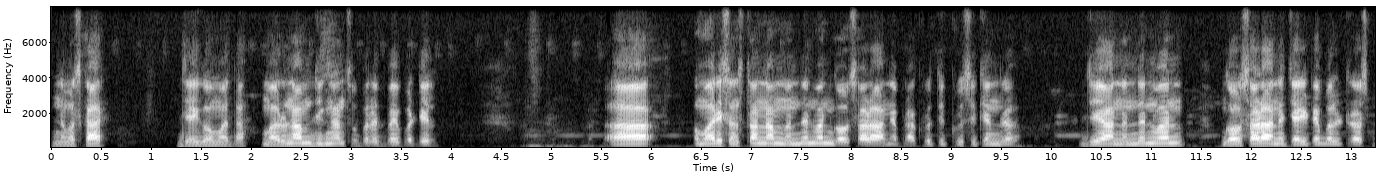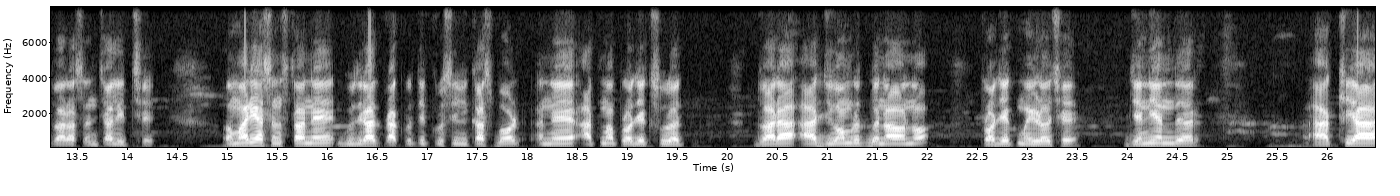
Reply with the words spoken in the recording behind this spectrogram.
નમસ્કાર. જય ગૌ માતા. મારું નામ જિજ્ઞાનસુ ભરતભાઈ પટેલ. આ અમારી સંસ્થાનું નામ નંદનવન ગૌશાળા અને પ્રાકૃતિક કૃષિ કેન્દ્ર, જે આ નંદનવન ગૌશાળા અને ચેરિટેબલ ટ્રસ્ટ દ્વારા સંચાલિત છે. અમારી આ સંસ્થાને ગુજરાત પ્રાકૃતિક કૃષિ વિકાસ બોર્ડ અને આત્મા પ્રોજેક્ટ સુરત દ્વારા આ જીવામૃત બનાવવાનો પ્રોજેક્ટ મળ્યો છે. જેની અંદર આખી આ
